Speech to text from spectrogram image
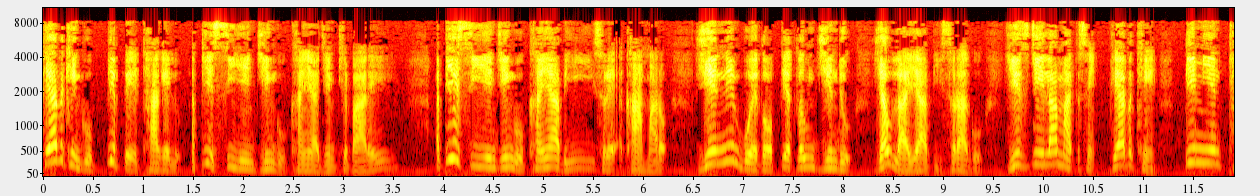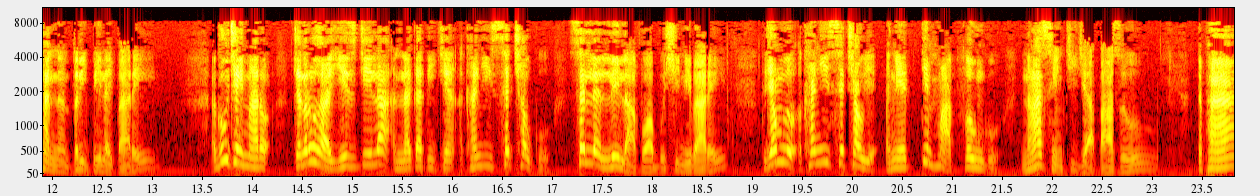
ဘုရားသခင်ကိုပြစ်ပယ်ထားခဲ့လို့အပြစ်စီရင်ခြင်းကိုခံရခြင်းဖြစ်ပါတယ်အပြစ်စီရင်ခြင်းကိုခံရပြီဆိုတဲ့အခါမှာတော့ယဉ်နှင့်ပွေသောပြက်သုံးခြင်းတို့ရောက်လာရပြီဆိုတာကိုယေစကြည်လမှတဆင့်ဘုရားသခင်ပြင်းပြင်းထန်ထန်သတိပေးလိုက်ပါတယ်အခုချိန်မှာတော့ကျွန်တော်တို့ဟာယေဇကျေလအနာဂတိကျမ်းအခန်းကြီး16ကိုဆက်လက်လေ့လာသွားဖို့ရှိနေပါတယ်။ဒါကြောင့်မလို့အခန်းကြီး16ရဲ့အငယ်1မှ3ကိုနားဆင်ကြည့်ကြပါစို့။တဖန်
